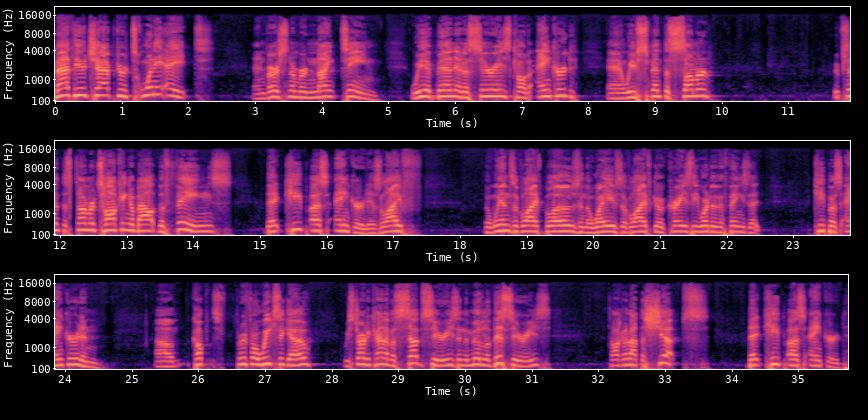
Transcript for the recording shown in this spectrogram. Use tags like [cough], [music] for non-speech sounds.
Matthew chapter 28 and verse number 19. We have been in a series called Anchored, and we've spent the summer. We've spent the summer talking about the things that keep us anchored as life, the winds of life blows and the waves of life go crazy. What are the things that keep us anchored? And um, a couple, three, four weeks ago, we started kind of a sub series in the middle of this series talking about the ships that keep us anchored.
